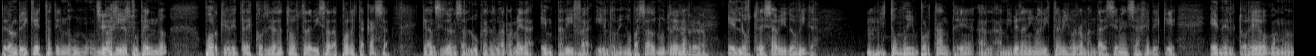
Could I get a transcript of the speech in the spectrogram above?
Pero Enrique está teniendo un, un Sí, bajío sí, sí. estupendo, porque de tres corridas de toros televisadas por esta casa, que han sido en Sanlúcar de Barrameda, en Tarifa y el domingo pasado en Utrera, Utrera. en los tres ha habido vida. Esto es muy importante, ¿eh? a, a nivel animalista, Vigorra, mandar ese mensaje de que en el toreo, como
